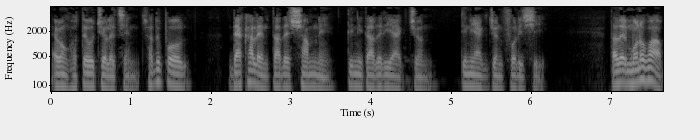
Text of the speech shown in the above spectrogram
এবং হতেও চলেছেন। সাধু পৌল দেখালেন তাদের সামনে তিনি তাদেরই একজন, তিনি একজন ফরিসি। তাদের মনোভাব।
